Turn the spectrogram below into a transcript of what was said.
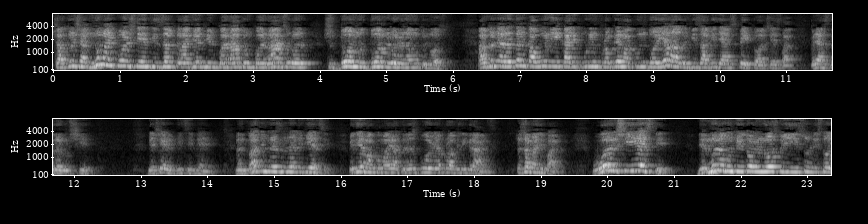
și atunci nu mai conștientizăm că l avem pe împăratul împăraților și Domnul Domnilor înăuntru nostru. Atunci ne arătăm ca unii care punem problema cu îndoială vis-a-vis de aspectul acesta prea strălușit. De ce, iubiții mei, în toate împrejurările vieții, vedem acum, iată, războiul e aproape de graniță. Și așa mai departe. Ori și este, din mâna Mântuitorului nostru Iisus Hristos,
